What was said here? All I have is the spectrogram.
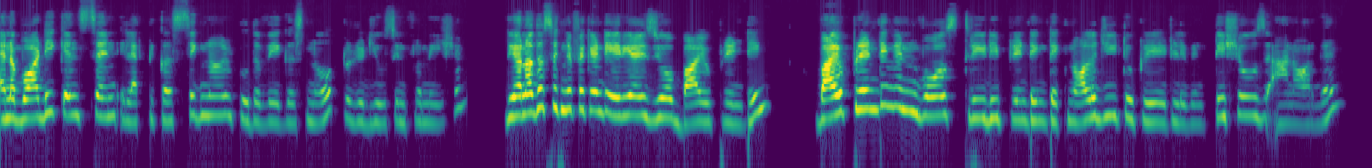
in a body can send electrical signal to the vagus nerve to reduce inflammation. The another significant area is your bioprinting. Bioprinting involves 3D printing technology to create living tissues and organs.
